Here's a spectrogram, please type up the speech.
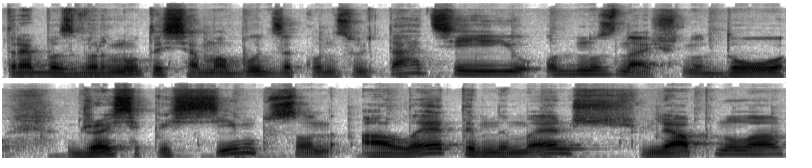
треба звернутися, мабуть, за консультацією однозначно до Джесіки Сімпсон, але тим не менш ляпнула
